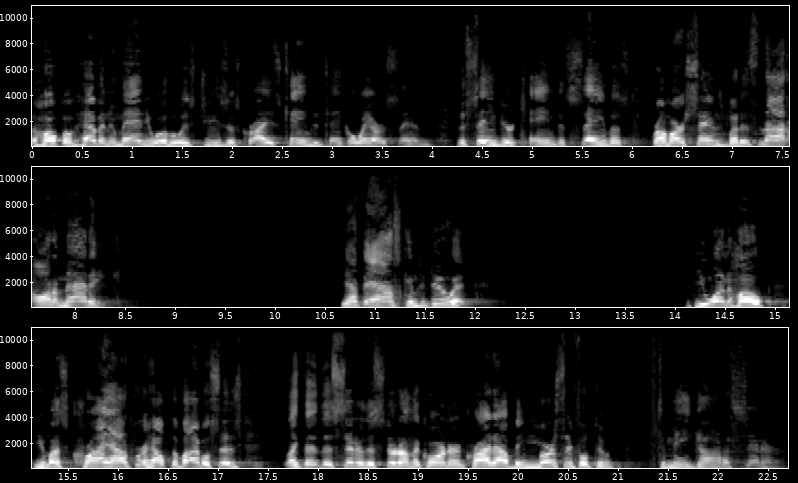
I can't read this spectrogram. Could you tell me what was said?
The hope of heaven, Emmanuel, who is Jesus Christ, came to take away our sin. The Savior came to save us from our sins, but it's not automatic. You have to ask Him to do it. If you want hope, you must cry out for help. The Bible says, like the, the sinner that stood on the corner and cried out, Be merciful to, to me, God, a sinner.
